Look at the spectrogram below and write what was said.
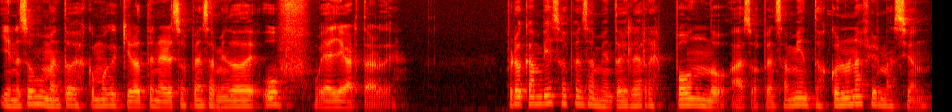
Y en esos momentos es como que quiero tener esos pensamientos de, uff, voy a llegar tarde. Pero cambié esos pensamientos y le respondo a esos pensamientos con una afirmación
